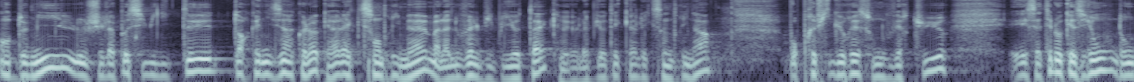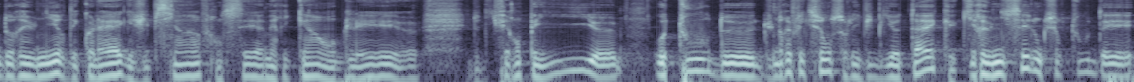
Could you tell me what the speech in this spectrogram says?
en 2000, j'ai la possibilité d'organiser un colloque à Alexandrie même, à la nouvelle bibliothèque, euh, la bibliothèque Alexandrina, pour préfigurer son ouverture. Et c'était l'occasion donc de réunir des collègues égyptiens, français, américains, anglais, de différents pays, autour d'une réflexion sur les bibliothèques qui réunissait donc surtout des,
